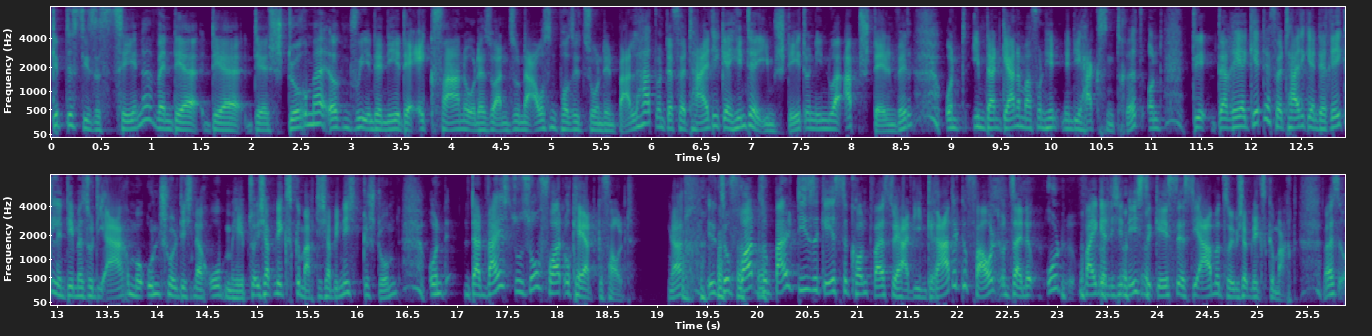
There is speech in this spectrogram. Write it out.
gibt es diese Szene, wenn der, der, der Stürmer irgendwie in der Nähe der Eckfahne oder so an so einer Außenposition den Ball hat und der Verteidiger hinter ihm steht und ihn nur abstellen will und ihm dann gerne mal von hinten in die Haxen tritt. Und die, da reagiert reagiert der Verteidiger in der Regel, indem er so die Arme unschuldig nach oben hebt. So, ich habe nichts gemacht, ich habe ihn nicht gestummt. Und dann weißt du sofort, okay, er hat gefault. Ja, sofort, sobald diese Geste kommt, weißt du, er hat ihn gerade gefault und seine unweigerliche nächste Geste ist die Arme zu ihm. Ich habe nichts gemacht. Weißt du?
